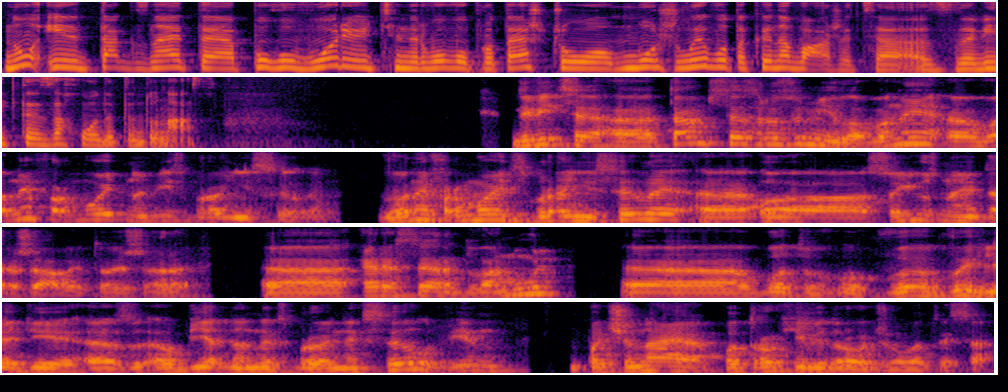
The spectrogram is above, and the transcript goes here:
Ну і так знаєте, поговорюють нервово про те, що можливо таки наважиться звідти заходити до нас. Дивіться, е, там все зрозуміло. Вони, е, вони формують нові збройні сили. Вони формують збройні сили е, союзної держави. Тобто РСР 2.0 е, от в, вигляді об'єднаних збройних сил він починає потрохи відроджуватися.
